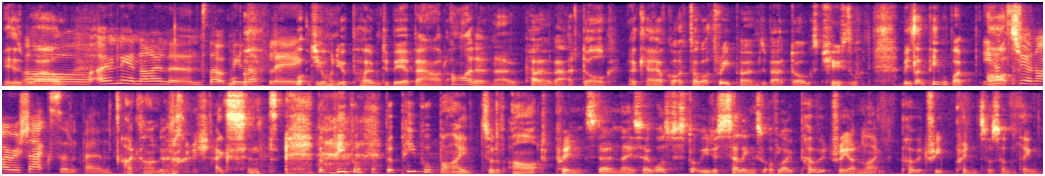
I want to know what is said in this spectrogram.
He says, Well, oh, only in Ireland. That would be lovely. what do you want your poem to be about? Oh, I don't know. Poem about a dog. Okay, I've got I've got three poems about dogs. Choose the one. I mean, it's like people buy You have art. to do an Irish accent, Ben. I can't do an Irish accent, but people, but people buy sort of art prints, don't they? So what's to stop you just selling sort of like poetry, unlike poetry prints or something?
